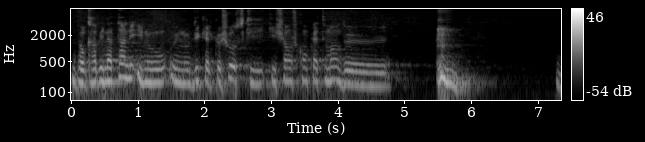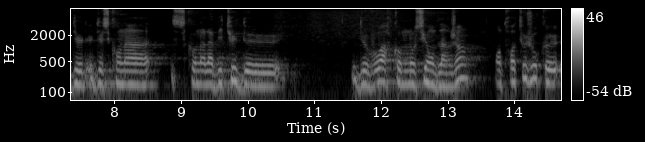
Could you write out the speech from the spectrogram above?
Donc Rabbi Nathan, il nous, il nous dit quelque chose qui, qui change complètement de, de, de ce qu'on a, a l'habitude de, de voir comme notion de l'argent, on croit toujours que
